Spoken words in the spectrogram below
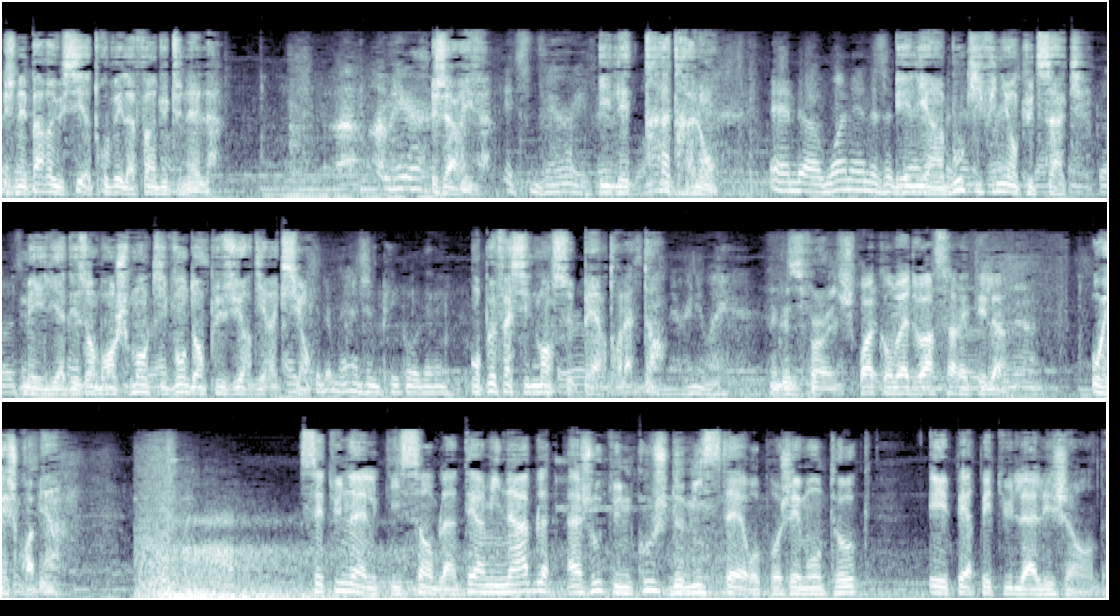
Je n'ai pas réussi à trouver la fin du tunnel. J'arrive. Il est très très long. Et il y a un bout qui finit en cul-de-sac. Mais il y a des embranchements qui vont dans plusieurs directions. On peut facilement se perdre là-dedans. Je crois qu'on va devoir s'arrêter là. Ouais, je crois bien. Ces tunnels qui semblent interminables ajoutent une couche de mystère au projet Montauk et perpétuent la légende.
